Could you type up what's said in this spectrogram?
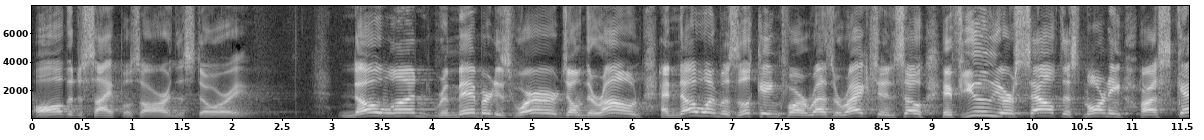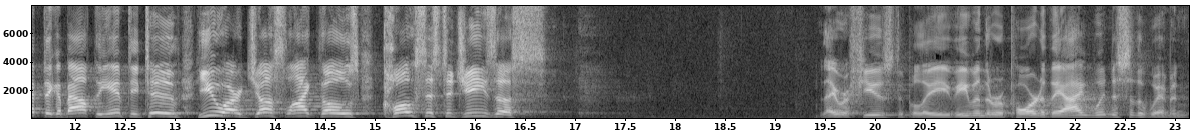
all the disciples are in the story. No one remembered his words on their own, and no one was looking for a resurrection. So, if you yourself this morning are a skeptic about the empty tomb, you are just like those closest to Jesus. They refused to believe even the report of the eyewitness of the women.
